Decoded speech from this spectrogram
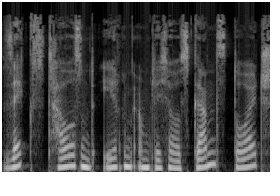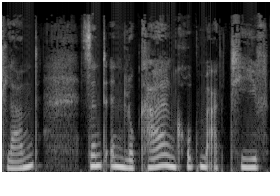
6000 Ehrenamtliche aus ganz Deutschland sind in lokalen Gruppen aktiv,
